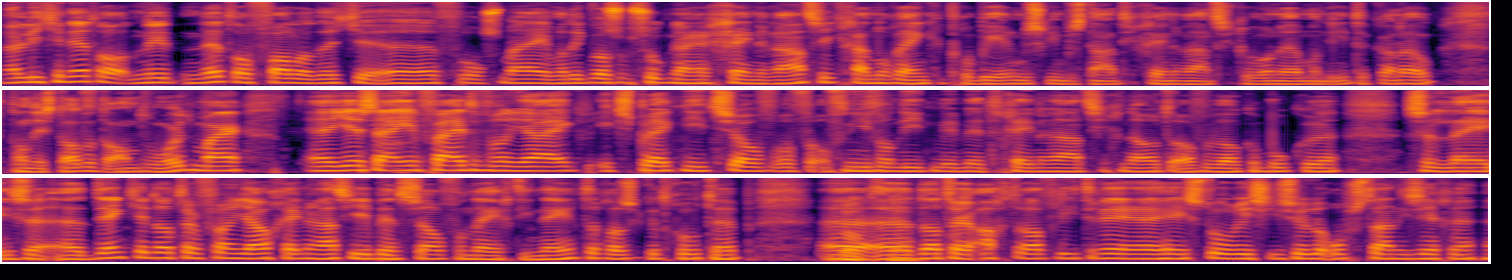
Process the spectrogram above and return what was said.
Nou liet je net al, net, net al vallen dat je eh, volgens mij, want ik was op zoek naar een generatie. Ik ga het nog één keer proberen. Misschien bestaat die generatie gewoon helemaal niet. Dat kan ook. Dan is dat het antwoord. Maar eh, je zei in feite van ja, ik, ik spreek niet zo, of, of in ieder geval niet met, met generatiegenoten over welke boeken ze lezen. Eh, denk je dat er van jouw generatie, je bent zelf van 1990 als ik het goed heb, Klopt, ja. dat er achteraf literaire historici zullen opstaan die zeggen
